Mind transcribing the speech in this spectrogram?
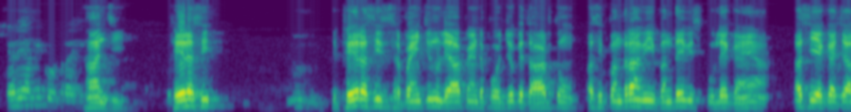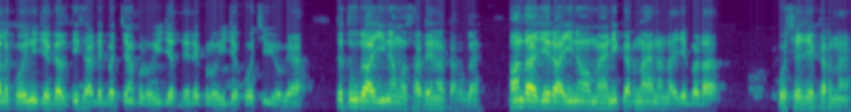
ਸ਼ਰਿਆਮ ਕੁੱਟ ਰਹੇ ਹਾਂਜੀ। ਫਿਰ ਅਸੀਂ ਹੂੰ ਹੂੰ। ਤੇ ਫਿਰ ਅਸੀਂ ਸਰਪੰਚ ਨੂੰ ਲਿਆ ਪਿੰਡ ਪੋਜੋ ਕੇ ਤਾੜ ਤੋਂ। ਅਸੀਂ 15 20 ਬੰਦੇ ਵੀ ਸਕੂਲੇ ਗਏ ਆ ਅਸੀਂ ਕਿਹਾ ਚੱਲ ਕੋਈ ਨਹੀਂ ਜੇ ਗਲਤੀ ਸਾਡੇ ਬੱਚਿਆਂ ਕੋਲ ਹੋਈ ਜਾਂ ਤੇਰੇ ਕੋਲ ਹੋਈ ਜਾਂ ਕੁਝ ਵੀ ਹੋ ਗਿਆ ਤੇ ਤੂੰ ਰਾਜੀਨਾਮਾ ਸਾਡੇ ਨਾਲ ਕਰ ਲੈ। ਆਂਦਾ ਅਜੇ ਰਾਜੀਨਾਮਾ ਮੈਂ ਨਹੀਂ ਕਰਨਾ ਇਹਨਾਂ ਨਾਲ ਅਜੇ ਬੜਾ ਕੁਛ ਅਜੇ ਕਰਨਾ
